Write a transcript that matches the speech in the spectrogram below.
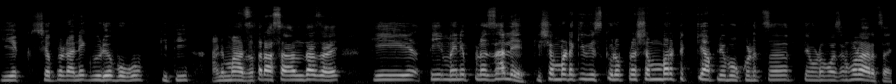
की एक सेपरेट अनेक व्हिडिओ बघू किती. आणि माझा तर असा अंदाज आहे की तीन महिने प्लस झाले की शंभर टक्के वीस किलो प्लस शंभर टक्के आपल्या बोकडचं तेवढं वजन होणारच आहे.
